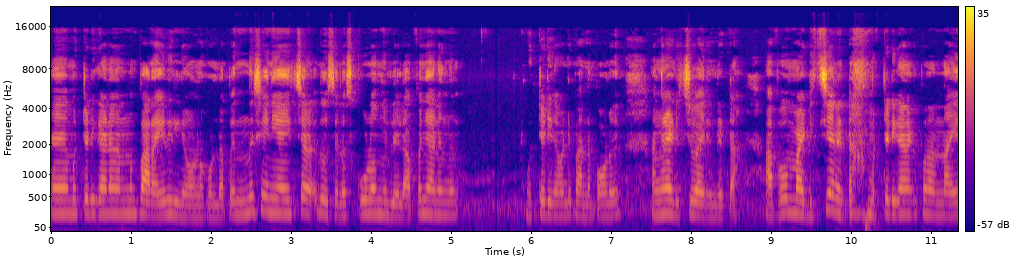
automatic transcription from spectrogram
അങ്ങനെ മുറ്റടിക്കാനോ അങ്ങനൊന്നും പറയലില്ല അവളെ കൊണ്ട്. അപ്പോൾ ഇന്ന് ശനിയാഴ്ച ദിവസമല്ല സ്കൂളൊന്നും ഇല്ലല്ലോ. അപ്പോൾ ഞാനിന്ന് മുറ്റടിക്കാൻ വേണ്ടി പറഞ്ഞപ്പോൾ അങ്ങനെ അടിച്ചു വരുന്നുണ്ട് കേട്ടോ അപ്പോൾ മടിച്ചാണ് കേട്ടോ മുറ്റടിക്കാനൊക്കെ ഇപ്പോൾ നന്നായി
